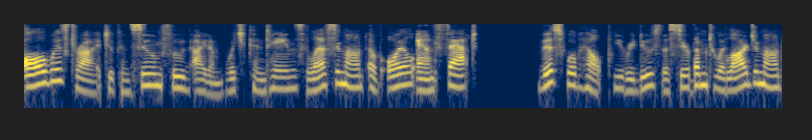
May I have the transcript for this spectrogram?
Always try to consume food item which contains less amount of oil and fat. This will help you reduce the sebum to a large amount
